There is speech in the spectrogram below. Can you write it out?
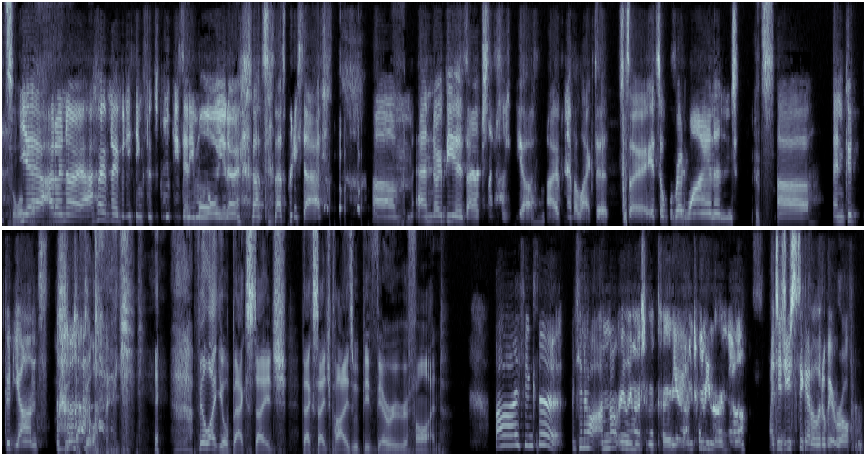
It's a lot Yeah, I don't know. I hope nobody thinks it's groupies anymore. You know, that's that's pretty sad. Um, and no beers. I actually hate beer. I've never liked it. So it's all red wine and. It's. uh and good good yarns. I feel like. I feel like your backstage backstage parties would be very refined. Oh, I think that you know I'm not really much of a partier. I'm 29 now. I did used to get a little bit raw when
